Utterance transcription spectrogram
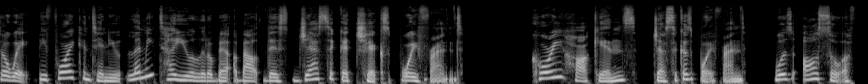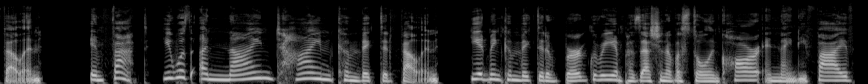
So, wait, before I continue, let me tell you a little bit about this Jessica chick's boyfriend. Corey Hawkins, Jessica's boyfriend, was also a felon. In fact, he was a nine time convicted felon he had been convicted of burglary and possession of a stolen car in 95,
